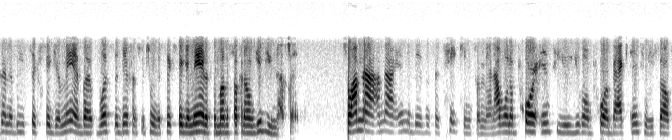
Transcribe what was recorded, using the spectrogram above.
gonna be six figure men, but what's the difference between a six figure man if the motherfucker don't give you nothing? So I'm not I'm not in the business of taking from men. I want to pour into you. You're gonna pour back into me. So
